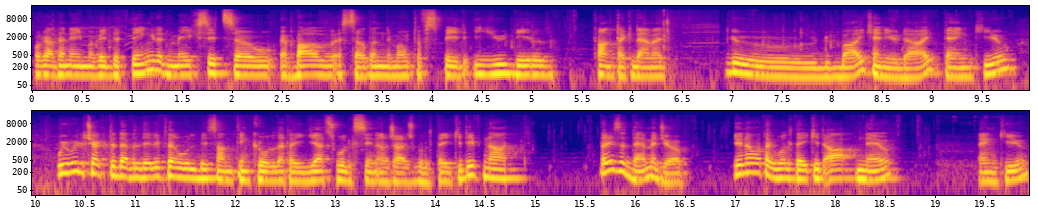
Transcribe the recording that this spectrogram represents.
Forgot the name of it. The thing that makes it so above a certain amount of speed, you deal contact damage. Goodbye, can you die? Thank you. We will check the devil deal. If there will be something cool that I guess will synergize, we'll take it. If not, there is a damage up. You know what? I will take it up. No. Thank you.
